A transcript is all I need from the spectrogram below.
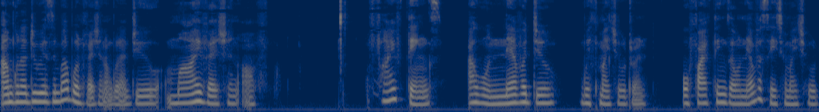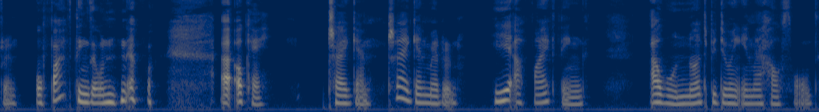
I'm gonna do a Zimbabwean version. I'm gonna do my version of five things I will never do with my children or five things I will never say to my children, or five things I will never. Uh, okay, try again. Try again, Merul. Here are five things I will not be doing in my household.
